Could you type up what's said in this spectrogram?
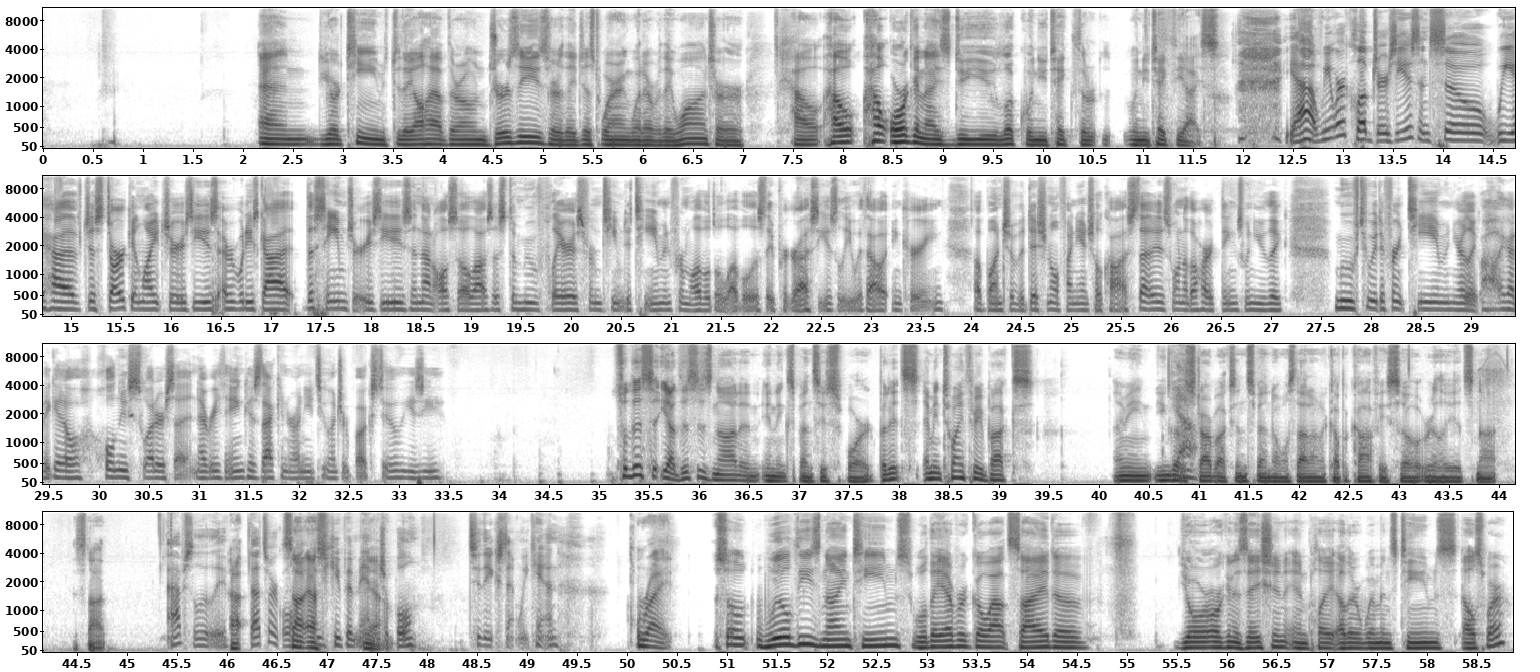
And your teams, do they all have their own jerseys, or are they just wearing whatever they want, or how how how organized do you look when you take the when you take the ice? Yeah, we wear club jerseys, and so we have just dark and light jerseys. Everybody's got the same jerseys, and that also allows us to move players from team to team and from level to level as they progress easily without incurring a bunch of additional financial costs. That is one of the hard things when you like move to a different team and you're like, oh, I got to get a whole new sweater set and everything because that can run you 200 bucks too, easy. So this, yeah, this is not an inexpensive sport, but it's, I mean, 23 bucks. I mean, you can go Yeah. to Starbucks and spend almost that on a cup of coffee. So really, it's not, it's not, Absolutely. Uh, That's our goal. not is as- to keep it yeah. manageable to the extent we can. right. So will these nine teams, will they ever go outside of your organization and play other women's teams elsewhere?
